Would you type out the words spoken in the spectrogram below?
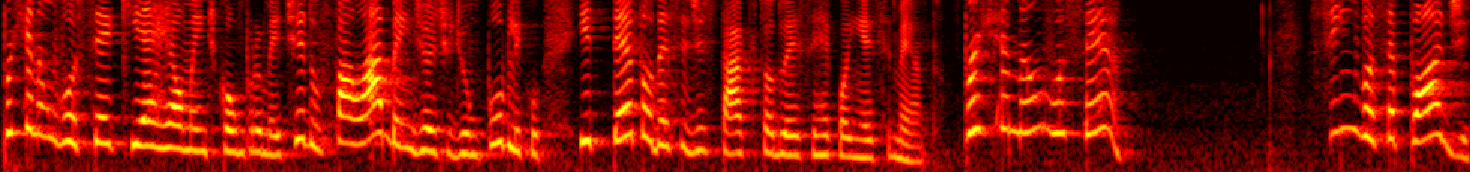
Por que não você que é realmente comprometido falar bem diante de um público e ter todo esse destaque, todo esse reconhecimento? Por que não você? Sim, você pode.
